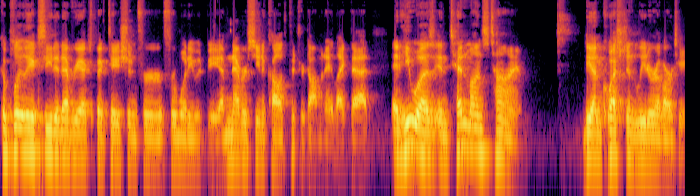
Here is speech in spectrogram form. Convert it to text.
completely exceeded every expectation for for what he would be. I've never seen a college pitcher dominate like that. And he was in 10 months time the unquestioned leader of our team.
